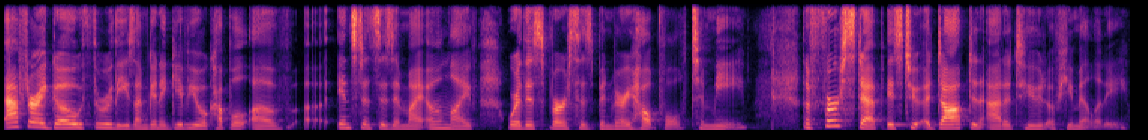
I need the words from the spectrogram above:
after I go through these, I'm going to give you a couple of uh, instances in my own life where this verse has been very helpful to me. The first step is to adopt an attitude of humility.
